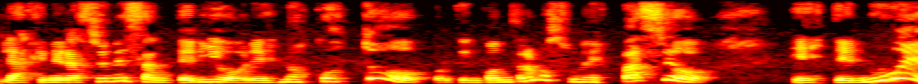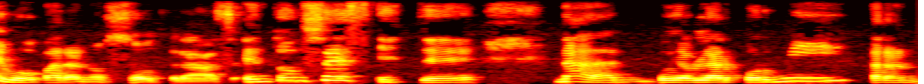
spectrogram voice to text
las generaciones anteriores nos costó, porque encontramos un espacio este, nuevo para nosotras. Entonces, este, nada, voy a hablar por mí para,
